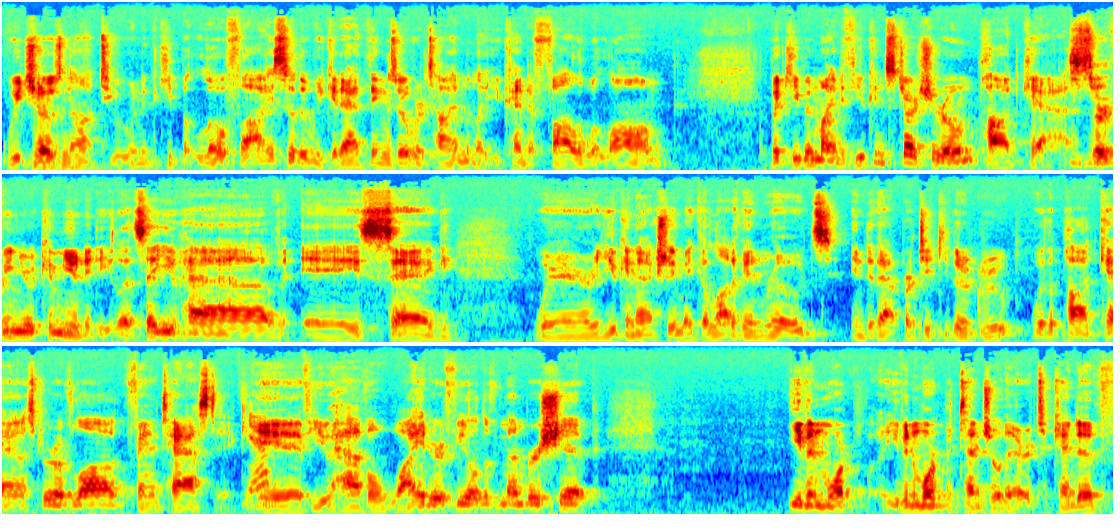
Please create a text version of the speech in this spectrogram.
We chose not to. We wanted to keep it lo fi so that we could add things over time and let you kind of follow along. But keep in mind, if you can start your own podcast mm-hmm. serving your community, let's say you have a SEG where you can actually make a lot of inroads into that particular group with a podcast or a vlog, fantastic. Yeah. If you have a wider field of membership, even more even more potential there to kind of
